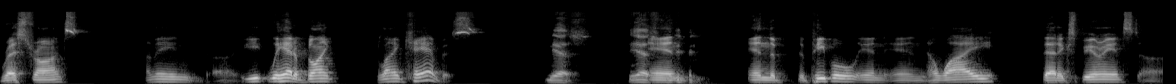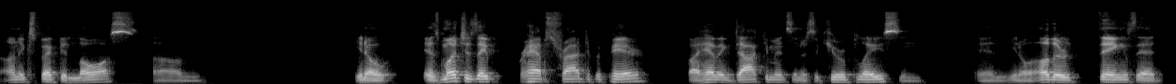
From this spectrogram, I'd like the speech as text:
restaurants, I mean, uh, we had a blank blank canvas. Yes. Yes. And and the, the people in, in Hawaii that experienced uh, unexpected loss, um, you know, as much as they perhaps tried to prepare by having documents in a secure place and and you know other things that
